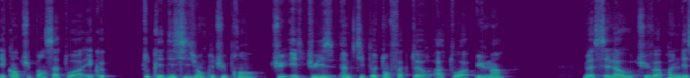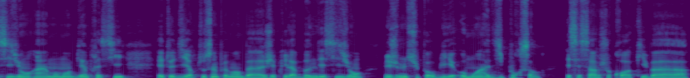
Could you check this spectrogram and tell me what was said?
Et quand tu penses à toi et que toutes les décisions que tu prends, tu utilises un petit peu ton facteur à toi humain, ben c'est là où tu vas prendre une décision à un moment bien précis et te dire tout simplement, bah, j'ai pris la bonne décision, mais je ne me suis pas oublié au moins à 10%. Et c'est ça, je crois, qui va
